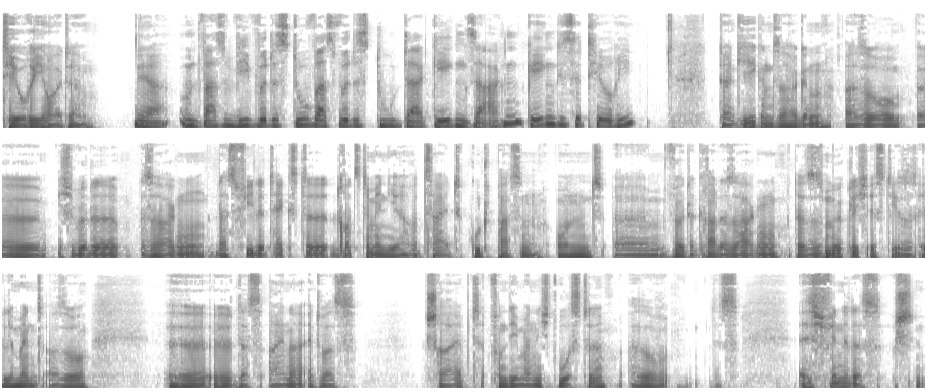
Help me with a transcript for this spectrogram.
Theorie heute. Ja, und was, wie würdest du, was würdest du dagegen sagen, gegen diese Theorie? dagegen sagen. Also äh, ich würde sagen, dass viele Texte trotzdem in ihre Zeit gut passen und äh, würde gerade sagen, dass es möglich ist, dieses Element. Also äh, äh, dass einer etwas schreibt, von dem er nicht wusste. Also das, ich finde, das sch-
